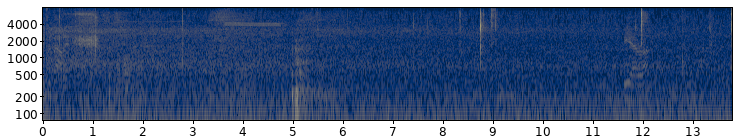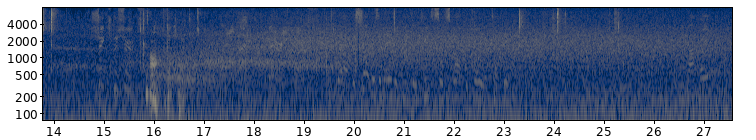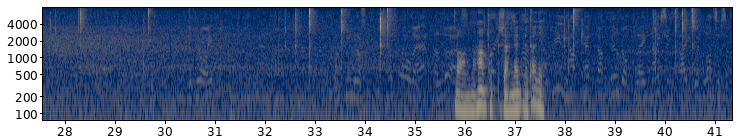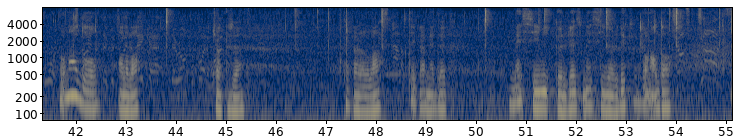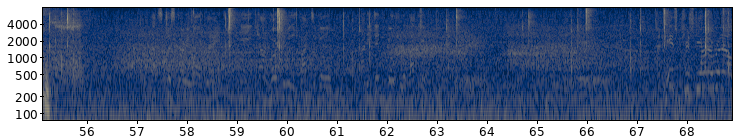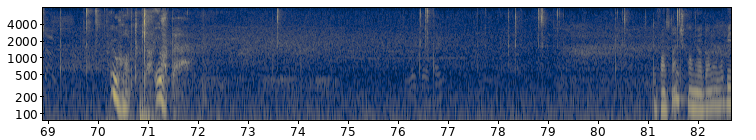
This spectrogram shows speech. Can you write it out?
Make, uh, their own for quite a while. Çok güzel. Tekrar Alaba. Alaba. Tekrar Nedved. Messi'yi göreceğiz. Messi gördük. Ronaldo. Uf. Defanstan çıkamıyor adam ama 1-1. To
